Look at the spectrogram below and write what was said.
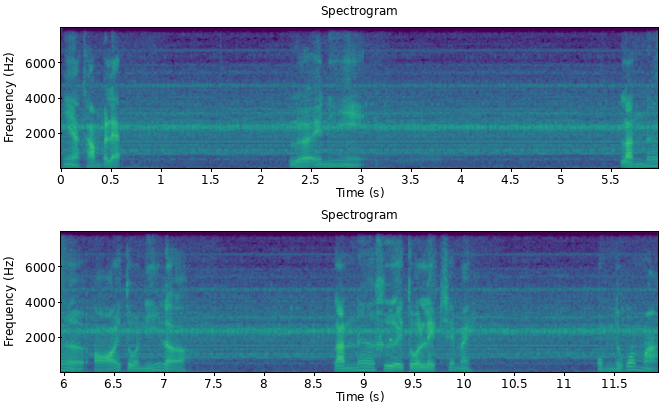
เนี่ยทำไปแล้ว เหลือไอ้นี่ runner อ๋อ ไอตัวนี้เหรอ runner คือไอตัวเล็กใช่ไหม ผมนึกว่าหมา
